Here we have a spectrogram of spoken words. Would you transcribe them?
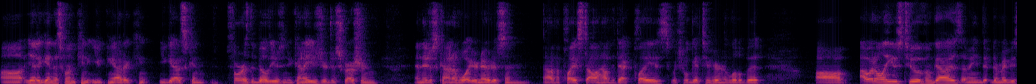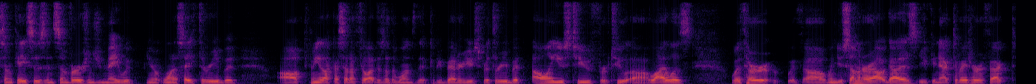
uh, yet again, this one can you can, gotta, can you guys can as far as the build using you kind of use your discretion, and then just kind of what you're noticing, uh, the play style and how the deck plays, which we'll get to here in a little bit. Uh, I would only use two of them, guys. I mean, there, there may be some cases in some versions you may would you know want to say three, but uh, to me, like I said, I feel like there's other ones that could be better used for three, but I only use two for two uh, Lylas. With her, with uh, when you summon her out, guys, you can activate her effect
